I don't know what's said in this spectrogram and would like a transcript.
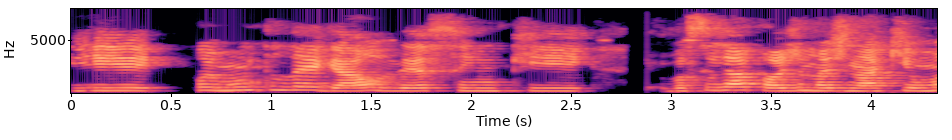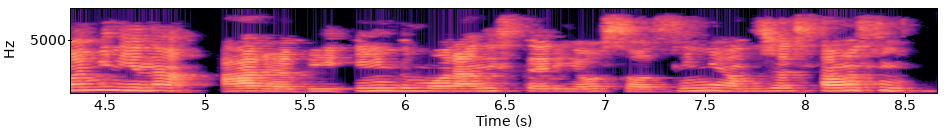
e foi muito legal ver assim que você já pode imaginar que uma menina árabe indo morar no exterior sozinha, elas já estavam assim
